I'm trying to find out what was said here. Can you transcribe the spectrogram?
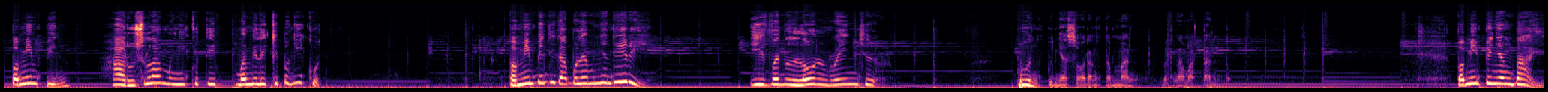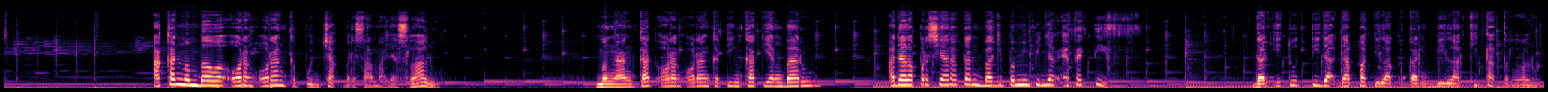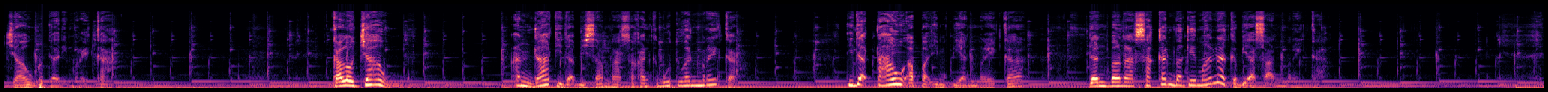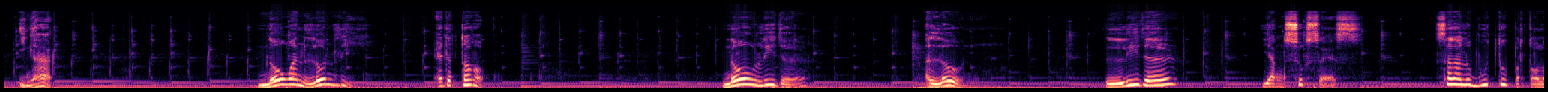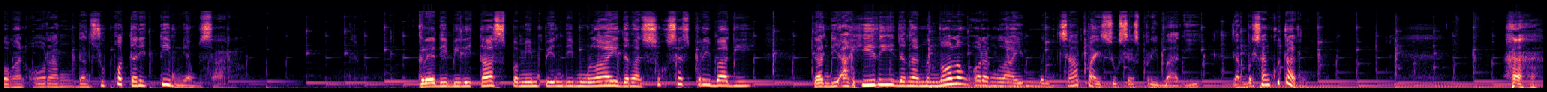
Pemimpin haruslah mengikuti memiliki pengikut. Pemimpin tidak boleh menyendiri. Even Lone Ranger pun punya seorang teman bernama Tanto. Pemimpin yang baik akan membawa orang-orang ke puncak bersamanya selalu. Mengangkat orang-orang ke tingkat yang baru adalah persyaratan bagi pemimpin yang efektif dan itu tidak dapat dilakukan bila kita terlalu jauh dari mereka. Kalau jauh, Anda tidak bisa merasakan kebutuhan mereka, tidak tahu apa impian mereka, dan merasakan bagaimana kebiasaan mereka. Ingat, no one lonely at the top, no leader alone leader yang sukses selalu butuh pertolongan orang dan support dari tim yang besar. Kredibilitas pemimpin dimulai dengan sukses pribadi dan diakhiri dengan menolong orang lain mencapai sukses pribadi yang bersangkutan.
